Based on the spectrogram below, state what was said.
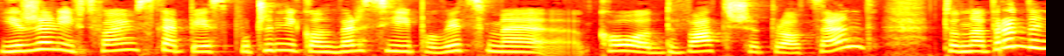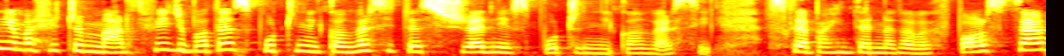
Jeżeli w Twoim sklepie jest współczynnik konwersji powiedzmy około 2-3%, to naprawdę nie ma się czym martwić, bo ten współczynnik konwersji to jest średni współczynnik konwersji w sklepach internetowych w Polsce.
